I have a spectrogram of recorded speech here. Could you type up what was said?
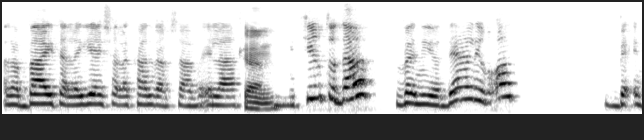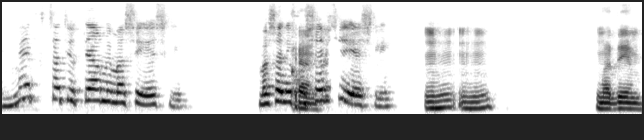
על הבית, על היש, על הכאן ועכשיו, אלא כן. מכיר תודה ואני יודע לראות באמת קצת יותר ממה שיש לי. מה שאני כן. חושב שיש לי. Mm-hmm, mm-hmm. מדהים.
